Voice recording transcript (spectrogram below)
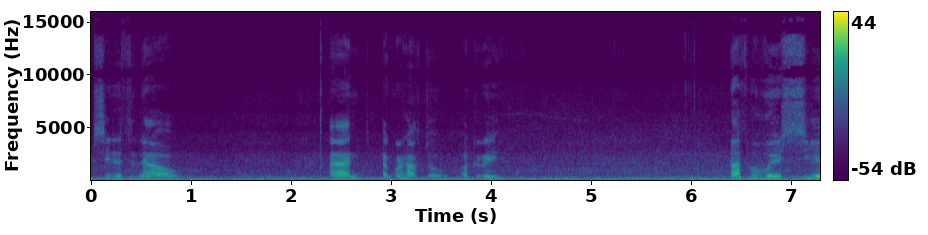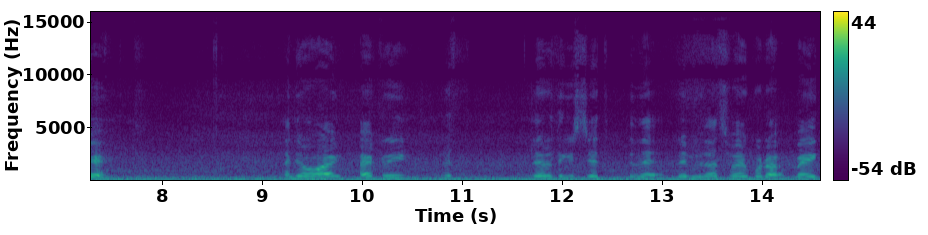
seen it now. And I'm gonna have to agree. That movie is shit. And you know I, I agree with everything he said in the review. That's why I'm gonna make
